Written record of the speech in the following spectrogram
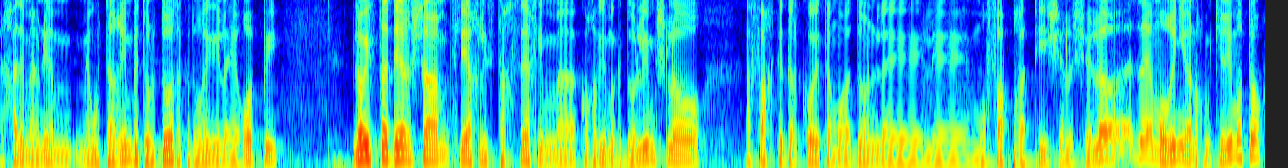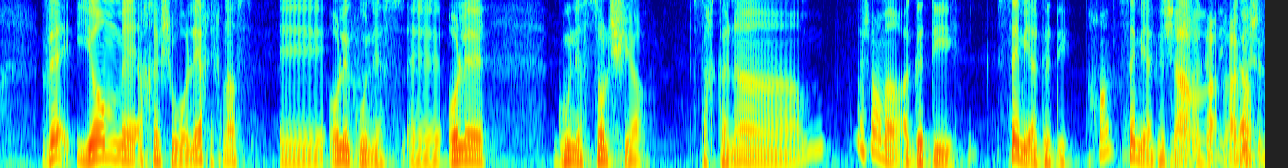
אחד המאמנים המעוטרים בתולדות הכדורגל האירופי. לא הסתדר שם, הצליח להסתכסך עם הכוכבים הגדולים שלו, הפך כדרכו את המועדון למופע פרטי של שלו, זה מוריניו, אנחנו מכירים אותו. ויום אה, אחרי שהוא הולך, נכנס אה, אולה גונס, אה, אולה גונאר סולשיאר, שחקנה, אפשר לומר, אגדי, סמי אגדי, נכון? סמי אגדי. שער אגדי. רק שער. בשביל-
